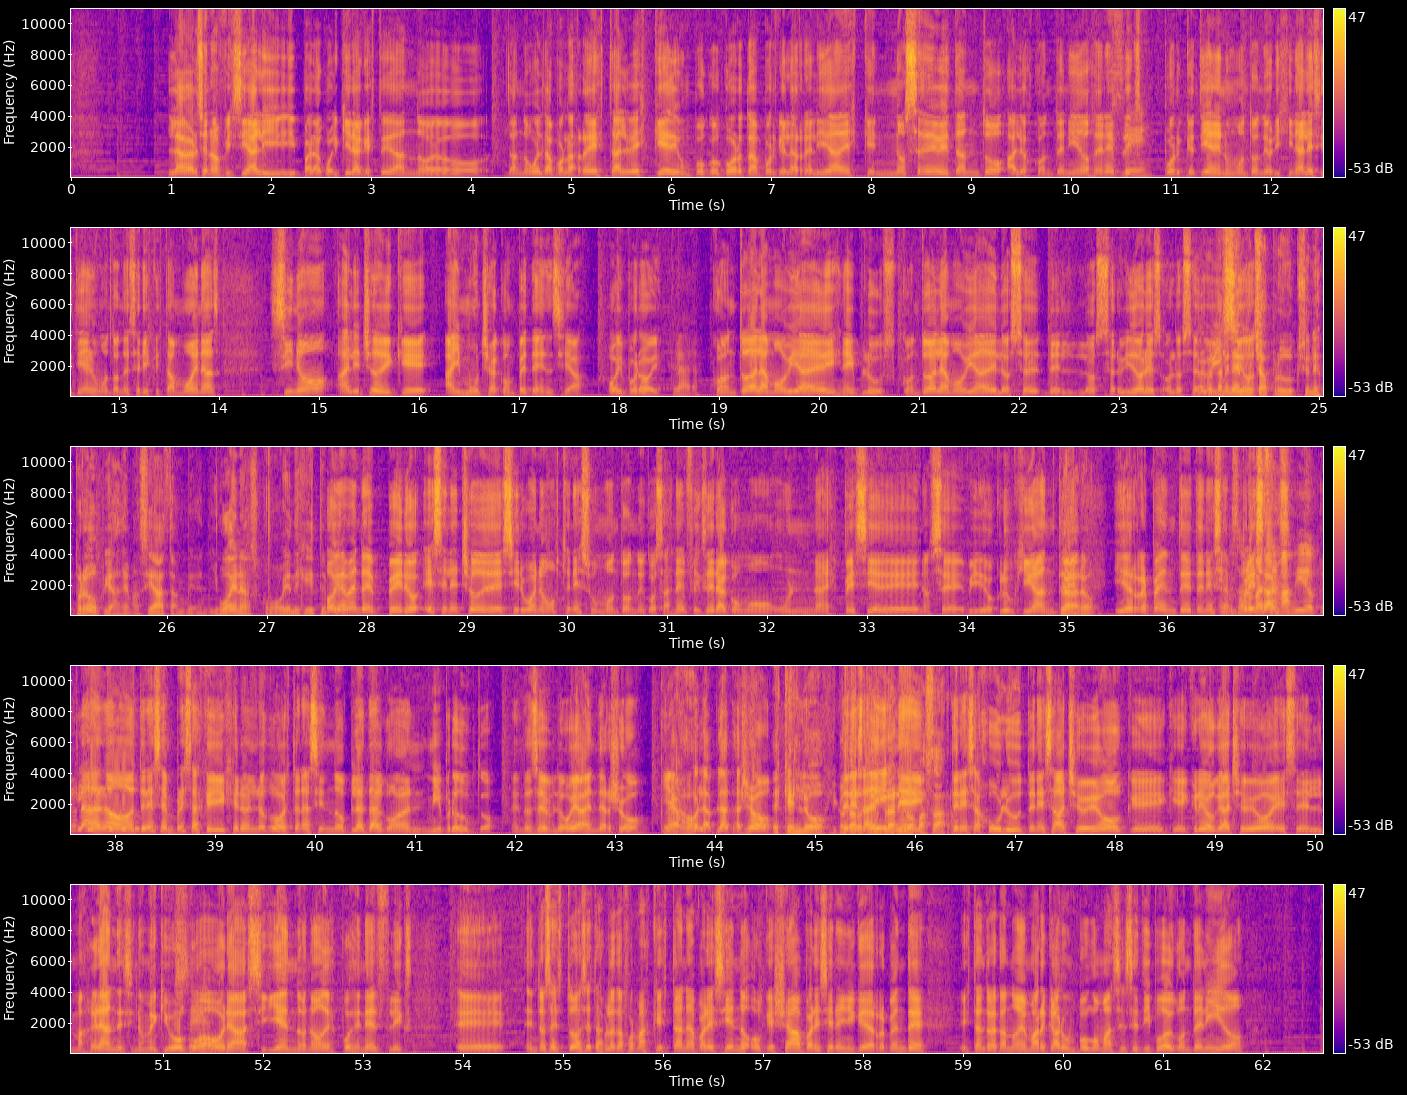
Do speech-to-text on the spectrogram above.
La versión oficial y, y para cualquiera que esté dando, dando vuelta por las redes tal vez quede un poco corta porque la realidad es que no se debe tanto a los contenidos de Netflix Sí. porque tienen un montón de originales y tienen un montón de series que están buenas, sino al hecho de que hay mucha competencia hoy por hoy. Claro. Con toda la movida de Disney Plus, con toda la movida de los, ser- de los servidores o los Claro, servicios. también hay muchas producciones propias, demasiadas también. Y buenas, como bien dijiste. pero- Obviamente, pero es el hecho de decir, bueno, vos tenés un montón de cosas. Netflix era como una especie de, no sé, videoclub gigante. Claro. Y de repente tenés Empezaron empresas. más. Claro, no, tenés empresas que dijeron, loco, están haciendo plata con mi producto. Entonces lo voy a vender yo y Claro. hago la plata yo. Es que es lógico, Tenés tarde a temprano Disney, iba a pasar. tenés a Hulu, tenés a HBO, que, que creo que HBO es el más grande, si no me equivoco, Sí. ahora siguiendo, ¿no? Después de Netflix. Eh, entonces, todas estas plataformas que están apareciendo o que ya aparecieron y que de repente están tratando de marcar un poco más ese tipo de contenido,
